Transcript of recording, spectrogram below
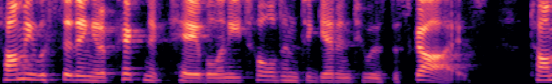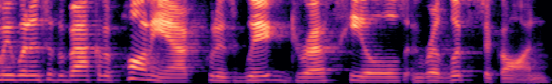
Tommy was sitting at a picnic table and he told him to get into his disguise. Tommy went into the back of the Pontiac, put his wig, dress, heels, and red lipstick on.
